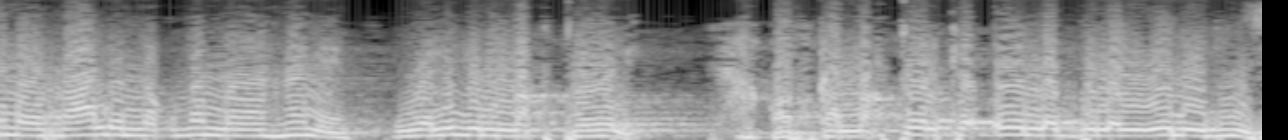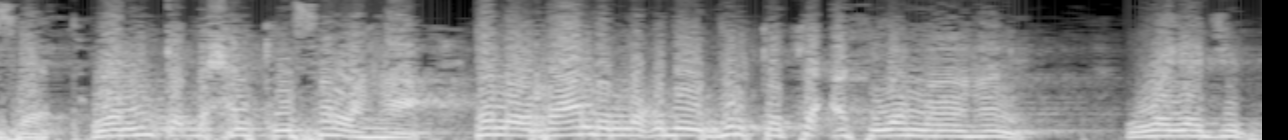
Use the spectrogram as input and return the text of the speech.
inuu raalli noqdo maahane weliyulmaqtuuli qofka maqtuulka ee la dilay weligiisa waa ninka dhaxalkiisa lahaa inuu raalli noqduu dilka ka cafiyo maahane wayajibu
